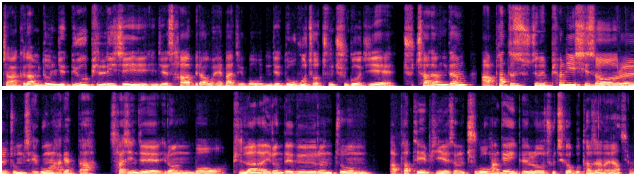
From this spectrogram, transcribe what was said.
자, 그 다음 또 이제 뉴 빌리지 이제 사업이라고 해가지고 이제 노후 저층 주거지에 주차장 등 아파트 수준의 편의 시설을 좀 제공을 하겠 다. 사실 이제 이런 뭐 빌라나 이런 데들은 좀 아파트에 비해서는 주거 환경이 별로 좋지가 못하잖아요. 그렇죠.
